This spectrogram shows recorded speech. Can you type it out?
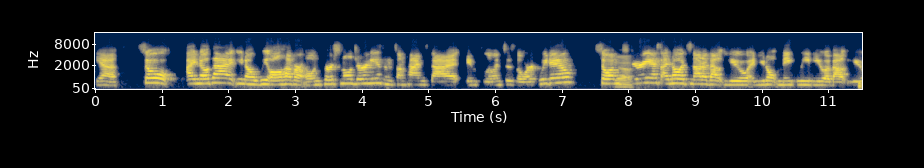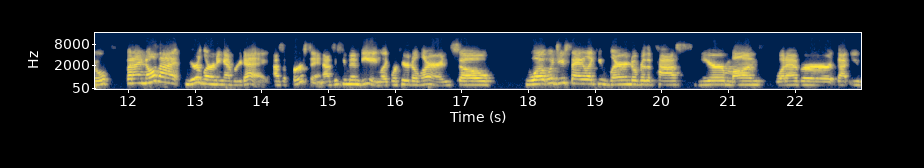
Yeah. So I know that, you know, we all have our own personal journeys and sometimes that influences the work we do. So I'm Yeah. curious. I know it's not about you and you don't make lead you about you, but I know that you're learning every day as a person, as a human being. Like we're here to learn. So what would you say like you've learned over the past year, month, whatever that you've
